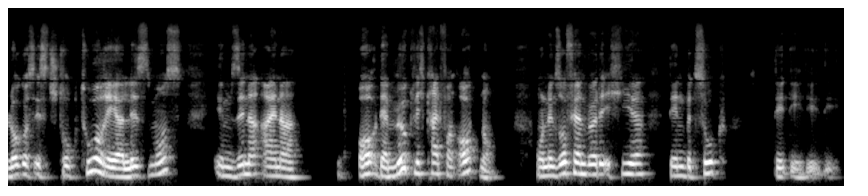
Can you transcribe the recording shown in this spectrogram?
Logos ist Strukturrealismus im Sinne einer der Möglichkeit von Ordnung. Und insofern würde ich hier den Bezug, die, die, die,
